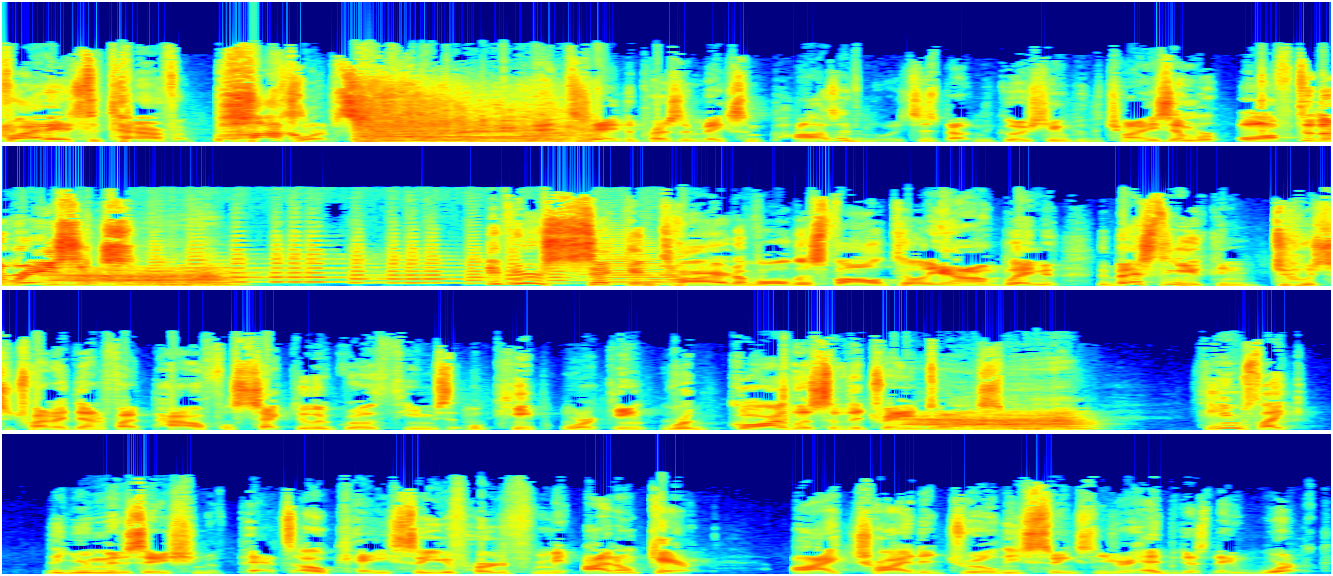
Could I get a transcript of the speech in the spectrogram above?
Friday, it's the tariff apocalypse. Then today, the president makes some positive noises about negotiating with the Chinese, and we're off to the races. If you're sick and tired of all this volatility, and I don't blame you, the best thing you can do is to try to identify powerful secular growth themes that will keep working regardless of the trade talks. Themes like the humanization of pets. Okay, so you've heard it from me. I don't care. I try to drill these things in your head because they work.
